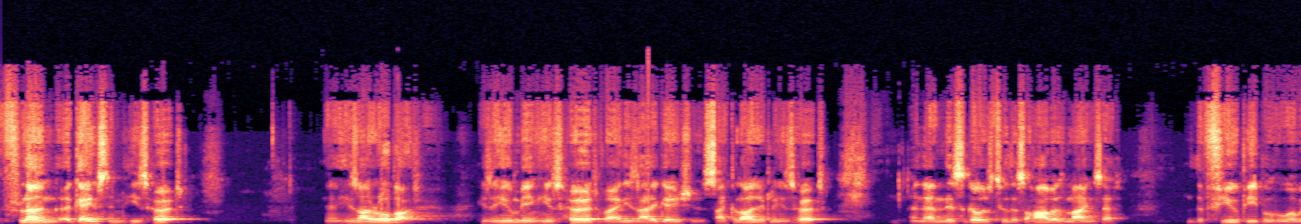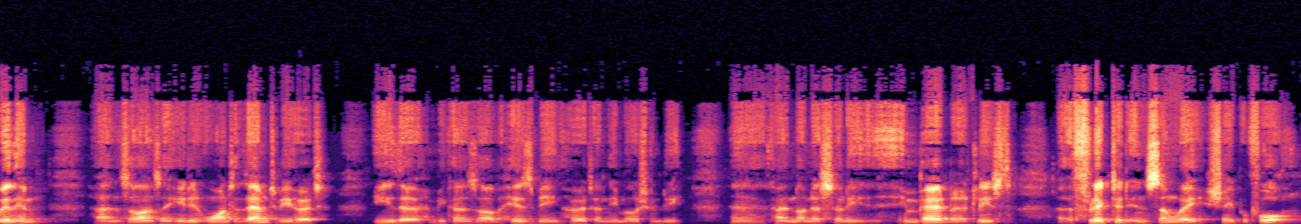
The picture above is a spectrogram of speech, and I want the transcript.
flung against him, he's hurt. He's not a robot. He's a human being. He's hurt by these allegations. Psychologically, he's hurt. And then this goes to the Sahaba's mindset, the few people who were with him, and so on. So he didn't want them to be hurt either because of his being hurt and emotionally uh, kind of not necessarily impaired, but at least afflicted in some way, shape, or form.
